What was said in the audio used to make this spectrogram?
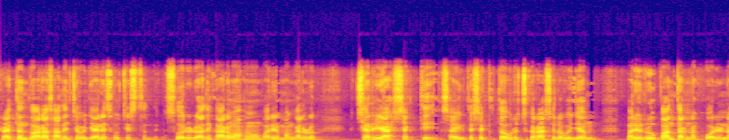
ప్రయత్నం ద్వారా సాధించే విజయాన్ని సూచిస్తుంది. సూర్యుడు అధికారం అహం మరియు మంగళుడు చర్య శక్తి సంయుక్త శక్తితో వృశ్చిక రాశిలో విజయం మరియు రూపాంతరణ కోరిన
